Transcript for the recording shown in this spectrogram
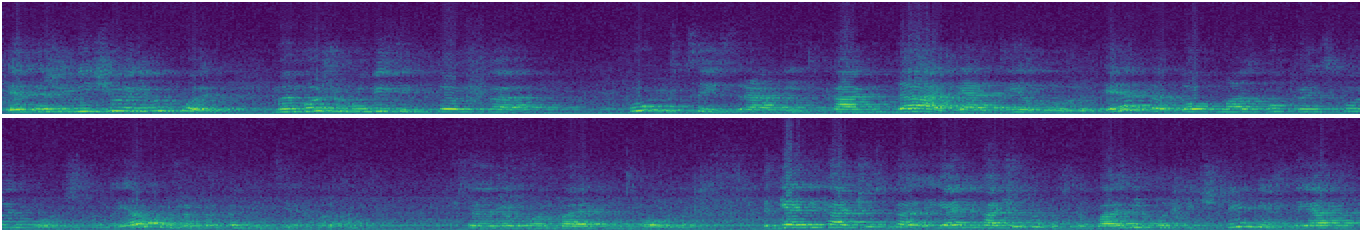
Это же ничего не выходит. Мы можем увидеть только функции сравнить. Когда я делаю это, то в мозгу происходит вот что. Но я вам уже прокомментировала, думаю по этому поводу. Так я не хочу я не хочу чтобы возникло впечатление, что я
